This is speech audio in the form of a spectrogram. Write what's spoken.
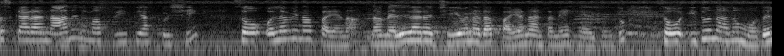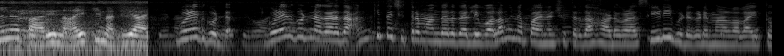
ನಮಸ್ಕಾರ, ನಾನು ನಿಮ್ಮ ಪ್ರೀತಿಯ ಖುಷಿ. ಸೊ ಒಲವಿನ ಪಯಣ, ನಮ್ಮೆಲ್ಲರ ಜೀವನದ ಪಯಣ ಅಂತಾನೆ ಹೇಳ್ಬೋದು. ಸೊ ಇದು ನಾನು ಮೊದಲನೇ ಬಾರಿ ನಾಯಕಿ ನಟಿಯಾಗಿ ಗುಳೇದ್ಗುಡ್ ಗುಳಿದ್ಗುಡ್ ನಗರದ ಅಂಕಿತ ಚಿತ್ರಮಂದಿರದಲ್ಲಿ ಒಲವಿನ ಪಯಣ ಚಿತ್ರದ ಹಾಡುಗಳ ಸಿಡಿ ಬಿಡುಗಡೆ ಮಾಡಲಾಯಿತು.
